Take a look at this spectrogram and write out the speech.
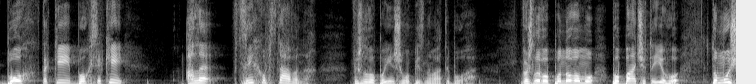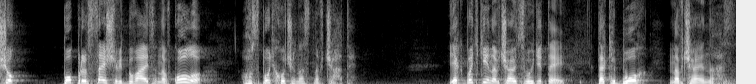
Бог такий, Бог сякий. Але в цих обставинах важливо по-іншому пізнавати Бога. Важливо по-новому побачити Його. Тому що, попри все, що відбувається навколо, Господь хоче нас навчати. Як батьки навчають своїх дітей, так і Бог навчає нас.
